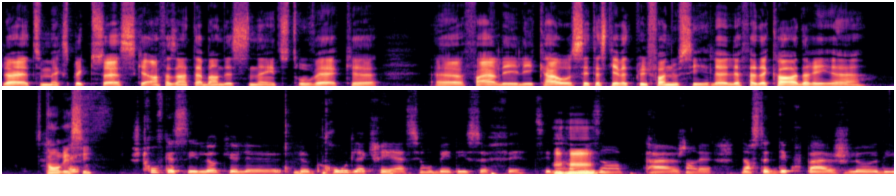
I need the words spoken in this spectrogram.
Là, tu m'expliques tout ça. Est-ce qu'en faisant ta bande dessinée, tu trouvais que euh, faire les, les cases, c'était ce qu'il y avait de plus fun aussi, le, le fait de cadrer euh, ton récit? Je trouve que c'est là que le, le, gros de la création BD se fait. C'est dans la Mhm. mise en page, dans, le, dans ce découpage-là des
